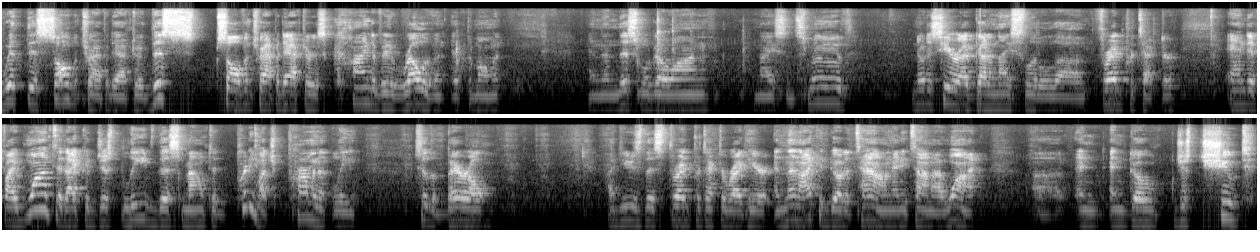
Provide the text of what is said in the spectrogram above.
with this solvent trap adapter. This solvent trap adapter is kind of irrelevant at the moment. And then this will go on nice and smooth. Notice here I've got a nice little uh, thread protector. And if I wanted, I could just leave this mounted pretty much permanently to the barrel. I'd use this thread protector right here, and then I could go to town anytime I want uh, and, and go just shoot.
